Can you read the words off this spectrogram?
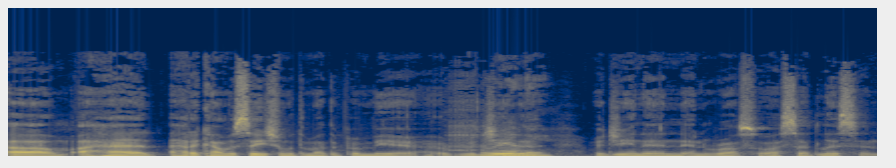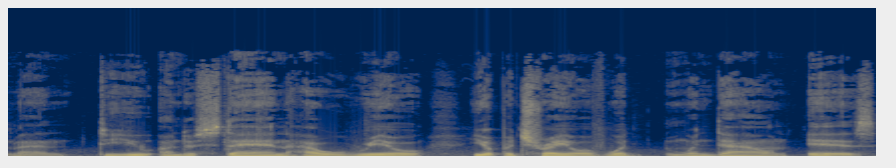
um. I had I had a conversation with them at the premiere, uh, Regina, Really? Regina and, and Russell. I said, "Listen, man, do you understand how real your portrayal of what went down is?"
